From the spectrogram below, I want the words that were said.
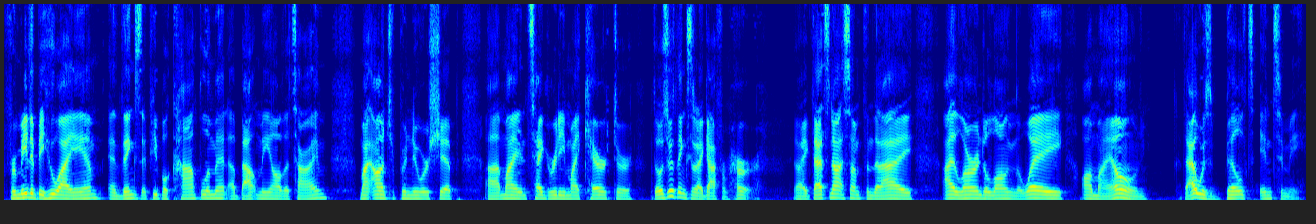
for me to be who I am and things that people compliment about me all the time, my entrepreneurship, uh, my integrity, my character, those are things that I got from her. Like that's not something that I I learned along the way on my own. That was built into me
